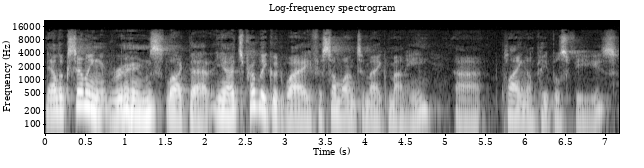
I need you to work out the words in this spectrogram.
Now, look, selling rooms like that, you know, it's probably a good way for someone to make money uh, playing on people's fears.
